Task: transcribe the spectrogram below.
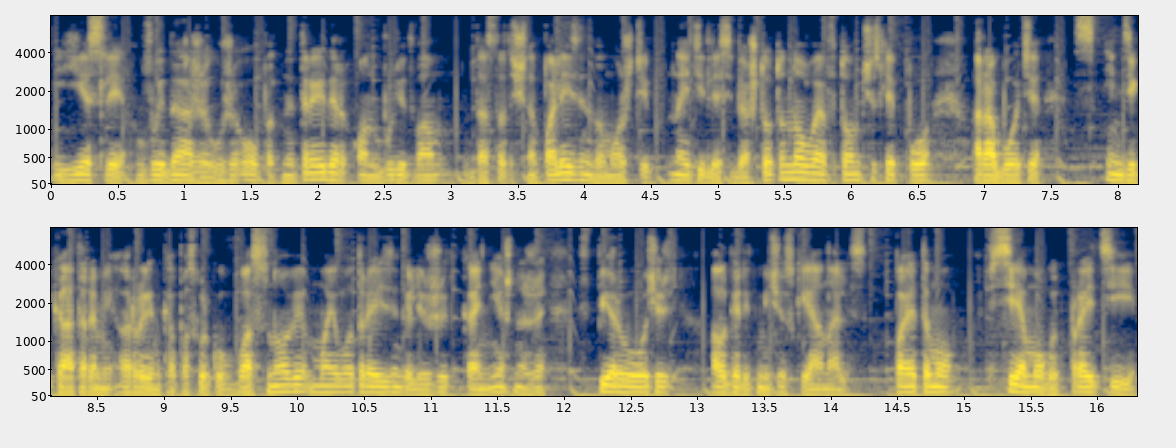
если вы даже уже опытный трейдер, он будет вам достаточно полезен, вы можете найти для себя что-то новое, в том числе по работе с индикаторами рынка, поскольку в основе моего трейдинга лежит, конечно же, в первую очередь алгоритмический анализ. Поэтому все могут пройти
